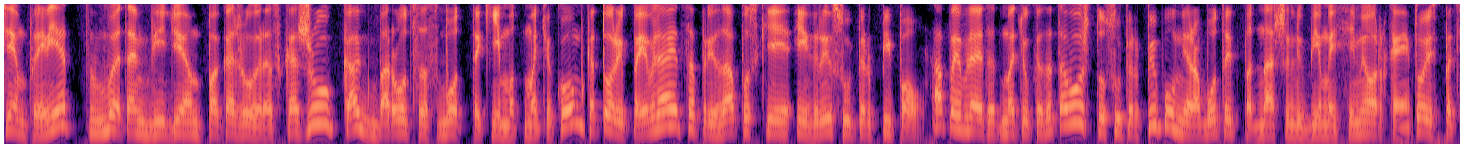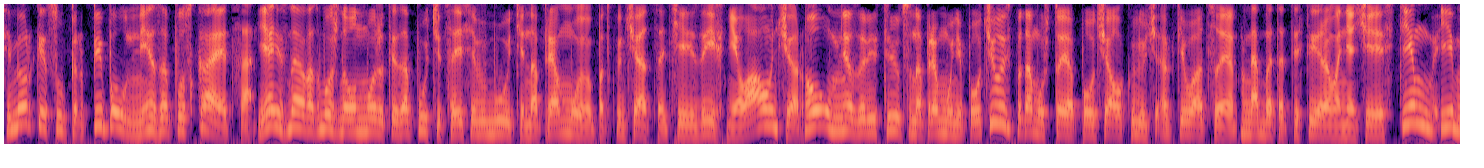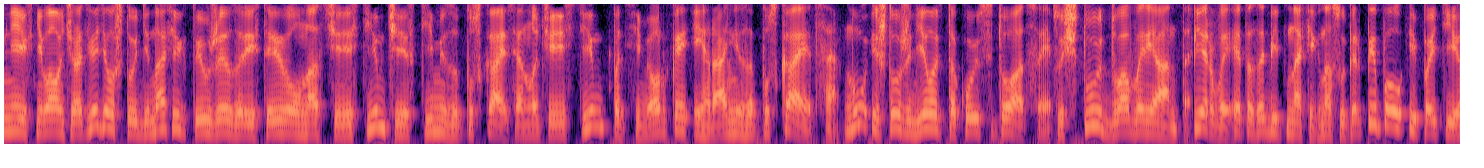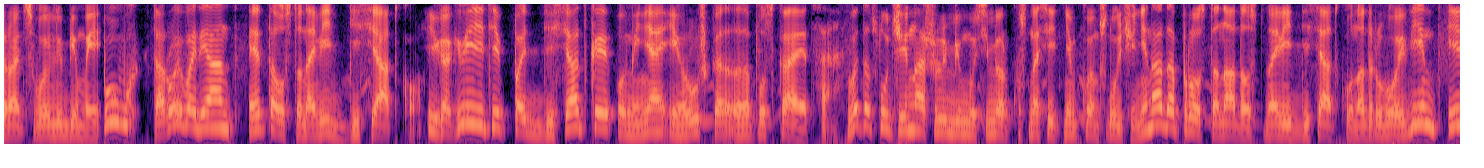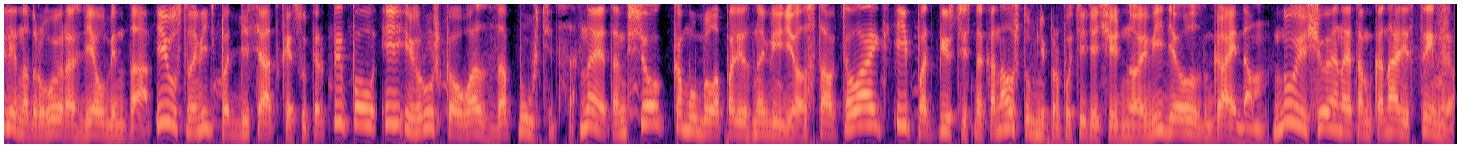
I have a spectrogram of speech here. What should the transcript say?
Всем привет! В этом видео я вам покажу и расскажу, как бороться с вот таким вот матюком, который появляется при запуске игры Super People. А появляется этот матюк из-за того, что Super People не работает под нашей любимой семеркой. То есть под семеркой Super People не запускается. Я не знаю, возможно он может и запуститься, если вы будете напрямую подключаться через их лаунчер. Но у меня зарегистрироваться напрямую не получилось, потому что я получал ключ активации на бета-тестирование через Steam, и мне их лаунчер ответил, что иди нафиг, ты уже зарегистрировал нас через Steam, через Steam и запускайся. Но через Steam под семеркой игра не запускается. Ну и что же делать в такой ситуации? Существует два варианта. Первый это забить нафиг на Super People и пойти играть в свой любимый PUBG. Второй вариант это установить десятку. И как видите, под десяткой у меня игрушка запускается. В этот случае нашу любимую семерку сносить ни в коем случае не надо, просто надо установить десятку на другой винт или на другой раздел винта и установить под десяткой Super People и игрушка у вас запустится. На этом все. Кому было полезно видео, ставьте лайк и подписывайтесь на канал, чтобы не пропустить очередное видео с гайдом. Ну еще я на этом канале стримлю.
